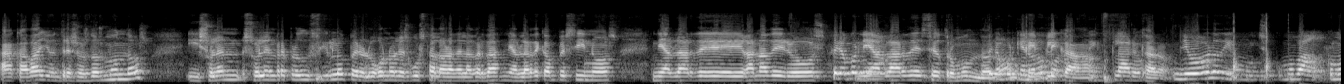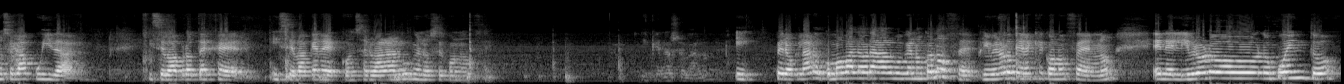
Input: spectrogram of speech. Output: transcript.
a caballo entre esos dos mundos y suelen, suelen reproducirlo, pero luego no les gusta a la hora de la verdad ni hablar de campesinos, ni hablar de ganaderos, ni hablar de ese otro mundo, pero Porque que implica... claro. claro. Yo lo digo mucho, ¿cómo, va, ¿cómo se va a cuidar y se va a proteger y se va a querer conservar algo que no se conoce? Y, pero claro, ¿cómo valoras algo que no conoces? Primero lo tienes que conocer, ¿no? En el libro lo, lo cuento,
